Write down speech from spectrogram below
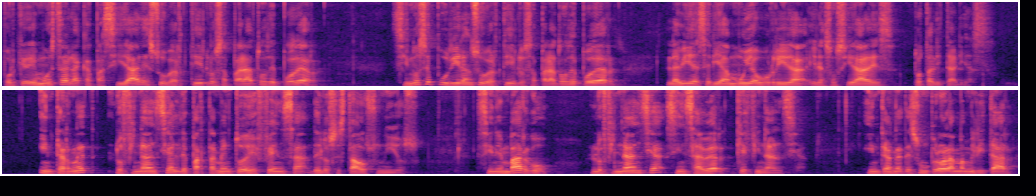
porque demuestra la capacidad de subvertir los aparatos de poder. Si no se pudieran subvertir los aparatos de poder, la vida sería muy aburrida y las sociedades totalitarias. Internet lo financia el Departamento de Defensa de los Estados Unidos. Sin embargo, lo financia sin saber qué financia. Internet es un programa militar,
